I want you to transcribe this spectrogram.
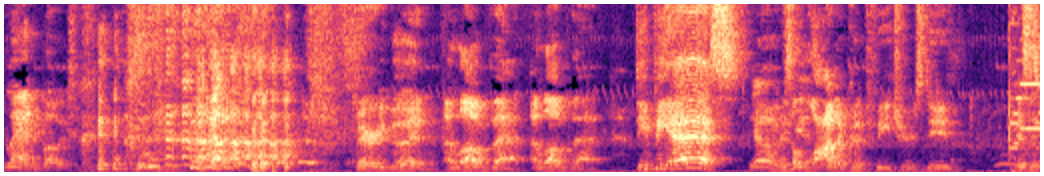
land boat. Very good. I love that. I love that. DPS. Yo, There's DPS. a lot of good features, dude. This is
